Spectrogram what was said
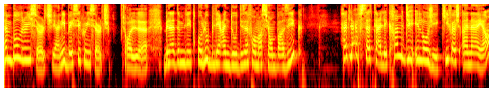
humble research. يعني basic research. شغل بنادم اللي تقولوا بلي عنده ديزانفورماسيون بازيك هاد العفسة تاع لي كرام تجيه ايلوجيك كيفاش أنايا؟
